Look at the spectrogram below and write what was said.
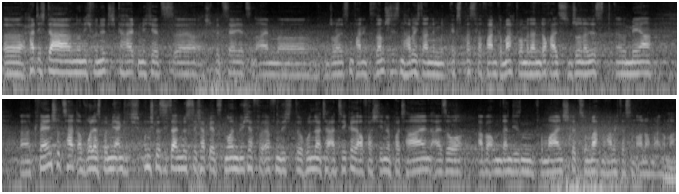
Äh, hatte ich da nur nicht für nötig gehalten, mich jetzt äh, speziell jetzt in einem äh, Journalistenverein zusammenschließen, habe ich dann im Expressverfahren gemacht, weil man dann doch als Journalist äh, mehr äh, Quellenschutz hat, obwohl das bei mir eigentlich unschlüssig sein müsste. Ich habe jetzt neun Bücher veröffentlicht, hunderte Artikel auf verschiedenen Portalen. Also, aber um dann diesen formalen Schritt zu machen, habe ich das dann auch nochmal gemacht.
